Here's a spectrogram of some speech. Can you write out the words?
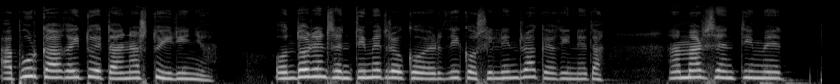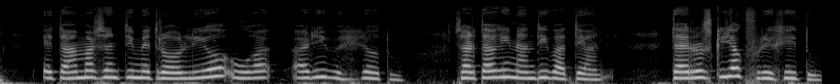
Apurka gehitu eta nastu irina. Ondoren zentimetroko erdiko zilindroak egin eta hamar zentimet eta hamar zentimetro olio ugari berotu. Zartagin handi batean eta erroskiak frigitu.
